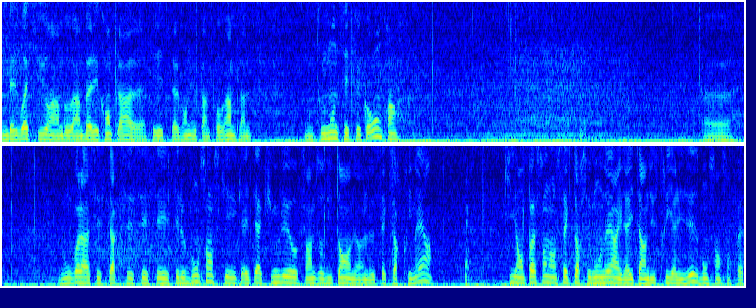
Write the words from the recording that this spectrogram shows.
une belle voiture, un, beau, un bel écran plat, euh, la télé toute la journée, plein de programmes, plein de. Donc tout le monde s'est fait corrompre. hein. Euh, donc voilà, c'est le bon sens qui a été accumulé au fur et à mesure du temps dans le secteur primaire, qui en passant dans le secteur secondaire, il a été industrialisé, ce bon sens en fait.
